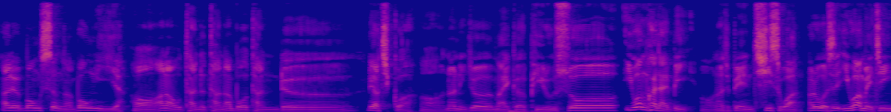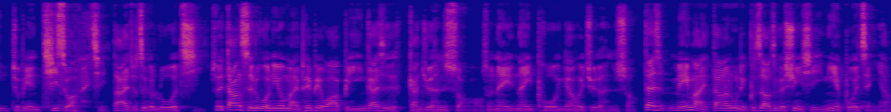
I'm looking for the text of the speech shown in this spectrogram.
爱的崩胜啊，崩一啊，哦，阿老谈的谈，阿伯谈的料起挂哦，那你就。买个，比如说一万块台币哦，那就变七十万。那如果是一万美金，就变七十万美金，大概就这个逻辑。所以当时如果你有买佩佩挖币，应该是感觉很爽哦。所以那那一波应该会觉得很爽。但是没买，当然如果你不知道这个讯息，你也不会怎样。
